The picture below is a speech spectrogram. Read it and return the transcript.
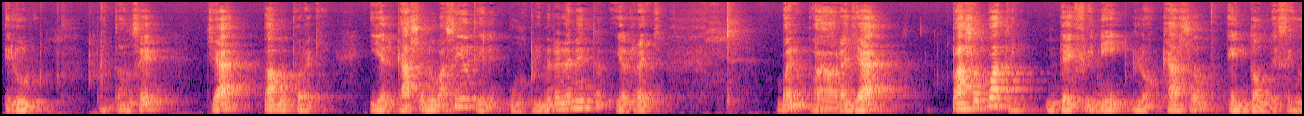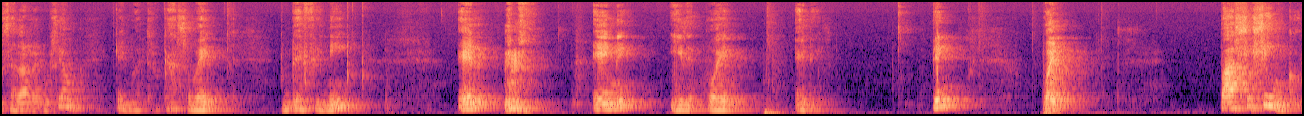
El 1. Pues entonces, ya vamos por aquí. Y el caso no vacío tiene un primer elemento y el resto. Bueno, pues ahora ya, paso 4, definir los casos en donde se usa la recursión, que en nuestro caso es definir el n y después Bien, bueno, paso 5,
